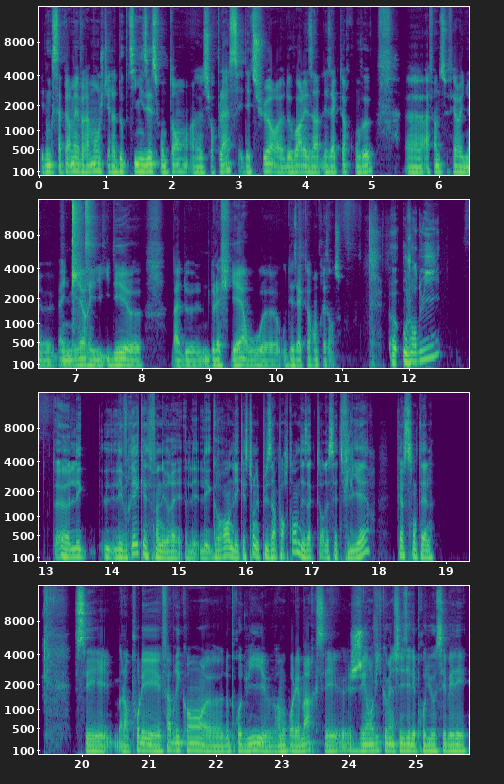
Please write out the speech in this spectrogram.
Et donc ça permet vraiment, je dirais, d'optimiser son temps euh, sur place et d'être sûr de voir les, acteurs qu'on veut afin de se faire une, bah, meilleure idée bah, de, de, la filière ou, ou des acteurs en présence. Aujourd'hui, les les vraies, enfin les vrais, les, grandes, les questions les plus importantes des acteurs de cette filière, quelles sont-elles? C'est alors pour les fabricants euh, de produits, vraiment pour les marques, c'est j'ai envie de commercialiser les produits au CBD.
